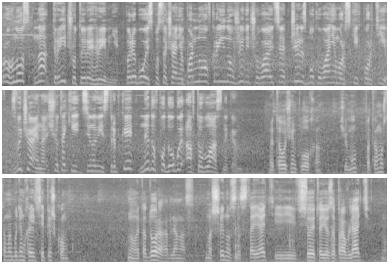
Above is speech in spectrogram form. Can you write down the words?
Прогноз на 3-4 гривні. Перебої з постачанням пального в країну вже відчуваються через блокування морських портів. Звичайно, що такі цінові стрибки не до вподоби автовласникам. Это очень плохо. Чему? Потому что мы будем ходить все пешком. Ну, это дорого для нас. Машину состоять и все это ее заправлять, ну,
